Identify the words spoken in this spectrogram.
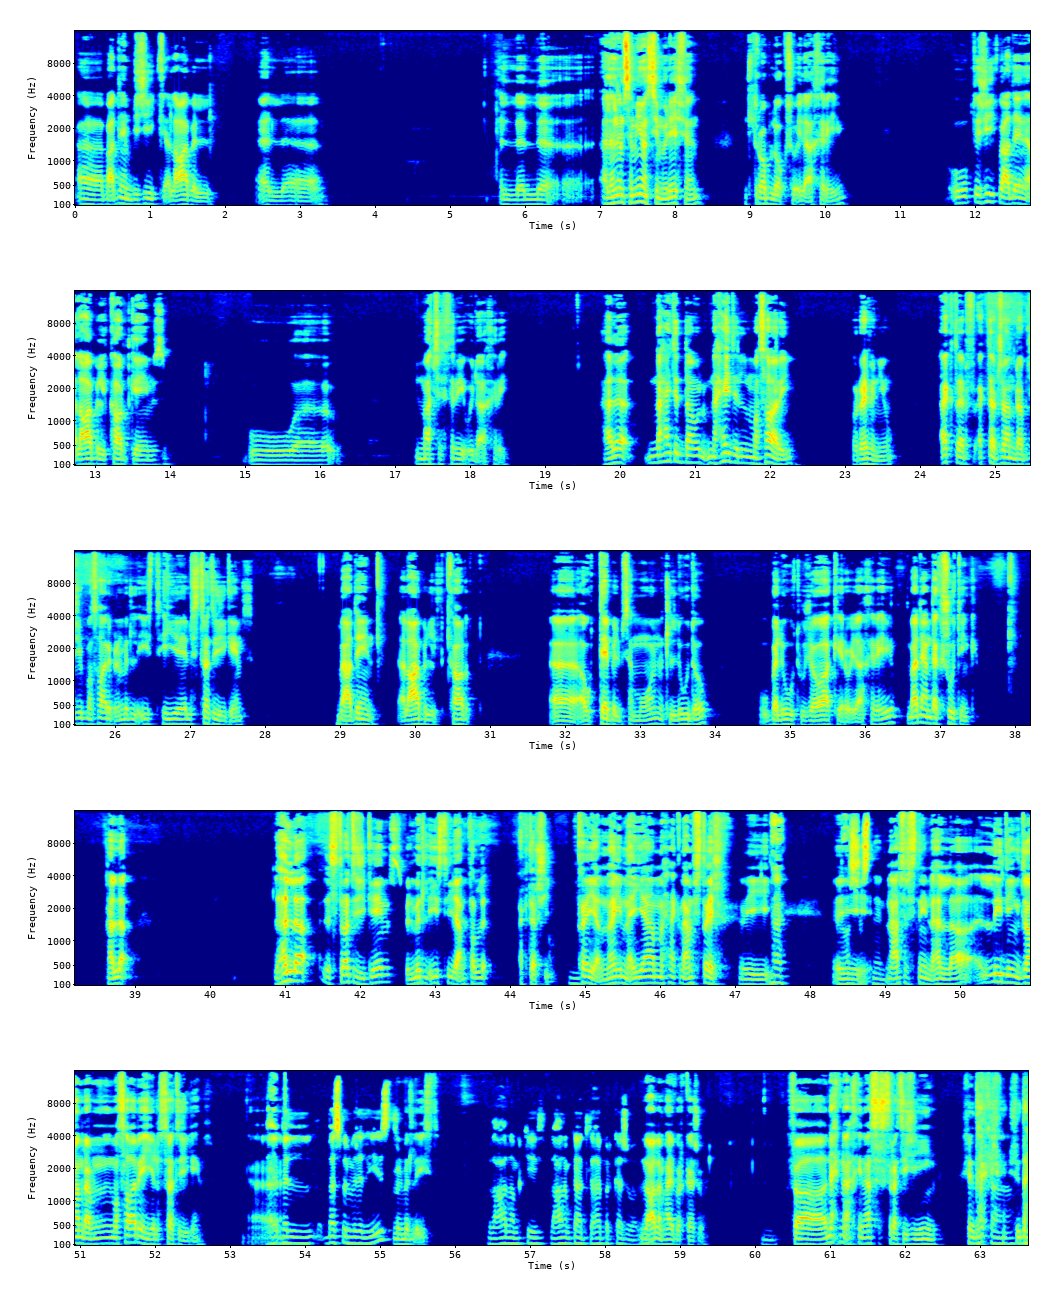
آه بعدين بيجيك ألعاب ال ال ال ال اللي مسميهم simulation مثل Roblox وإلى آخره. وبتجيك بعدين ألعاب ال card games و الماتش 3 وإلى آخره. هلا من ناحية ال down من ناحية المصاري وال revenue أكثر أكثر genre بتجيب مصاري بال Middle East هي ال strategy games بعدين ألعاب ال card آه، أو ال table بسموهم مثل Ludo وبلوت وجواكر وإلى آخره. بعدين عندك shooting هلا لهلا ال strategy games بال Middle East هي اللي عم تطلع أكثر شيء. تخيل إنه هي من أيام إحنا كنا عم نشتغل. ب 10 سنين. من 10 سنين لهلأ ال leading genre من المصاري هي ال strategy games آه بال... بس بال Middle East؟ بال Middle East. بالعالم كيف؟ العالم كانت ال hyper casual العالم hyper casual. فنحن أخي ناس استراتيجيين شو بدك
